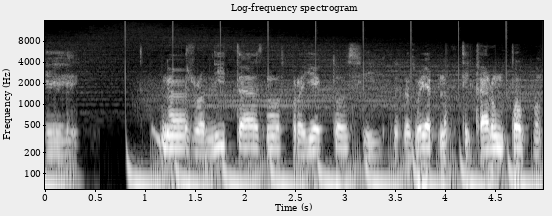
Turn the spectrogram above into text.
Eh, nuevas rolitas, nuevos proyectos y les voy a platicar un poco.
